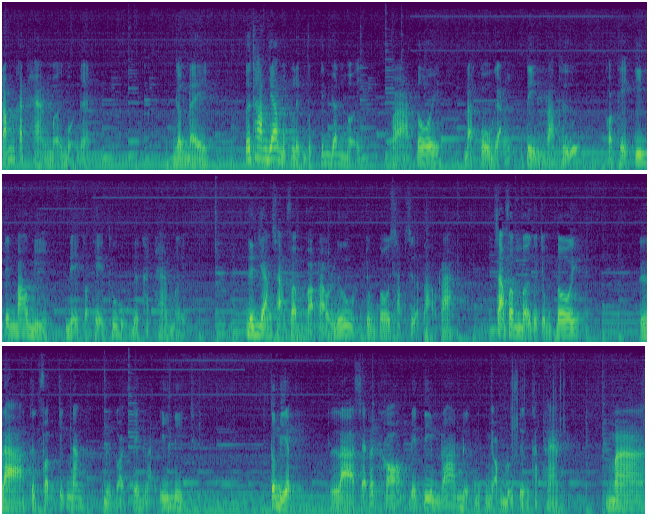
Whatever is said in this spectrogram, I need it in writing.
trăm khách hàng mới mỗi ngày. Gần đây, tôi tham gia một lĩnh vực kinh doanh mới và tôi đã cố gắng tìm ra thứ có thể in trên bao bì để có thể thu hút được khách hàng mới. Định dạng sản phẩm vào trào lưu chúng tôi sắp sửa tạo ra. Sản phẩm mới của chúng tôi là thực phẩm chức năng được gọi tên là Elite Tôi biết là sẽ rất khó để tìm ra được một nhóm đối tượng khách hàng mà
